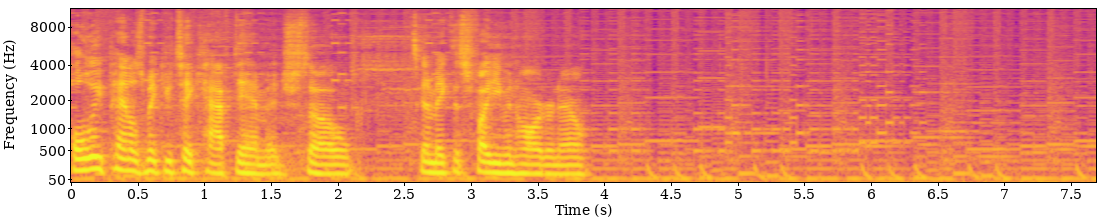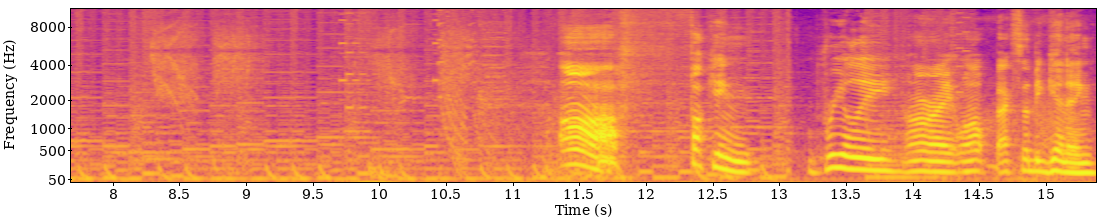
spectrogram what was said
Holy panels make you take half damage, so it's gonna make this fight even harder now. Ah, oh, fucking... Really? Alright, well, back to the beginning.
